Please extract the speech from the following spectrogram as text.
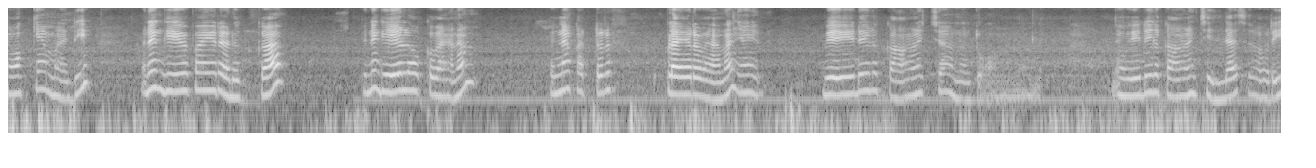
നോക്കിയാൽ മതി. ഒരു ഗീവ് ഫയർ എടുക്കുക പിന്നെ ഗിയർ ലോക്ക് വേണം. പിന്നെ കട്ടർ പ്ലെയർ വേണം. ഞാൻ വീഡിയോയിൽ കാണിച്ചാണ് തോന്നുന്നില്ല വീഡിയോയിൽ കാണിച്ചില്ല സോറി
